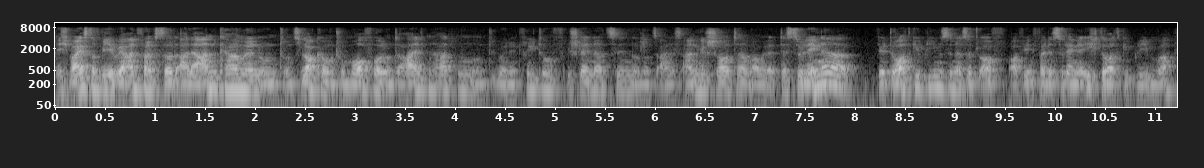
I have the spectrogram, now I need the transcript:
ich weiß noch, wie wir anfangs dort alle ankamen und uns locker und humorvoll unterhalten hatten und über den Friedhof geschlendert sind und uns alles angeschaut haben. Aber desto länger wir dort geblieben sind, also auf, auf jeden Fall desto länger ich dort geblieben war,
